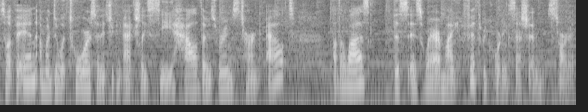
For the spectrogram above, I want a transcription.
So at the end, I'm going to do a tour so that you can actually see how those rooms turned out. Otherwise, this is where my fifth recording session started.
